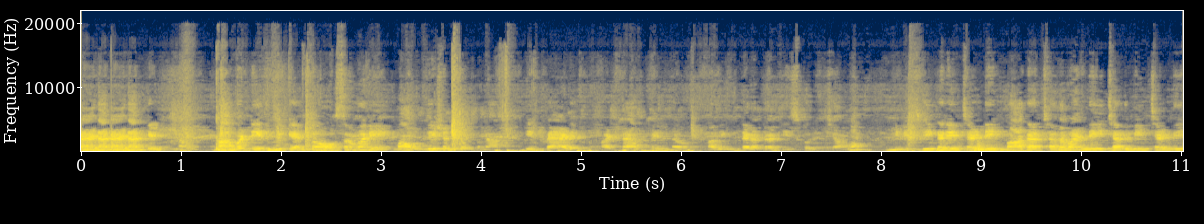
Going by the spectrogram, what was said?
రాయడానికి వెళ్తున్నాం. కాబట్టి ఇది మీకు ఎంతో అవసరమని మా ఉద్దేశం చొప్పున ఈ ప్యాడ్ పట్ట పెన్ అవి ఇతరత్ర తీసుకొని వచ్చాము. ఇవి స్వీకరించండి బాగా చదవండి చదివించండి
